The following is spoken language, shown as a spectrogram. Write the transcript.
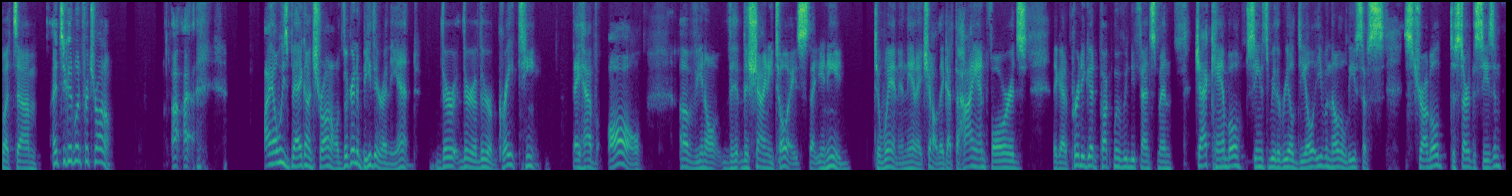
But um, it's a good one for Toronto. I, I, I always bag on Toronto. They're going to be there in the end. They're they're they're a great team they have all of you know the the shiny toys that you need to win in the NHL. They got the high end forwards. They got a pretty good puck moving defenseman. Jack Campbell seems to be the real deal, even though the Leafs have s- struggled to start the season.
